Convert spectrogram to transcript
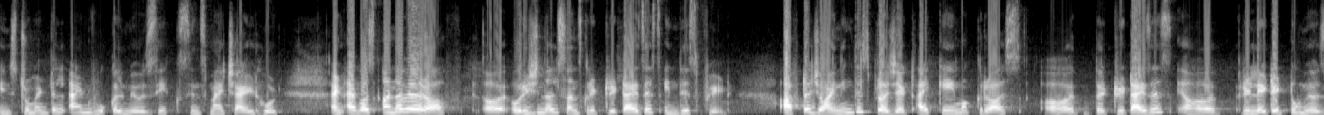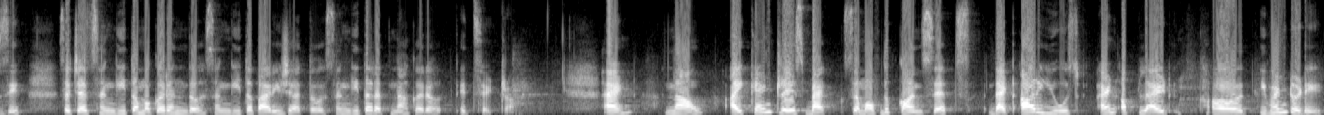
instrumental and vocal music since my childhood and I was unaware of uh, original Sanskrit treatises in this field. After joining this project, I came across the treatises related to music such as Sangita Makaranda, Sangita Parijata, Sangita Ratnakara, etc. And now I can trace back some of the concepts that are used and applied uh, even today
